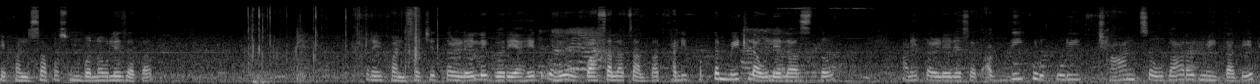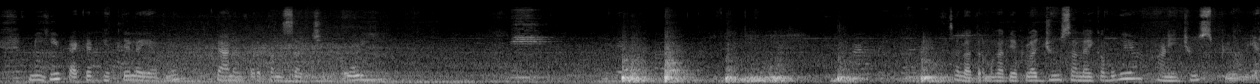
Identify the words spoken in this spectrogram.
हे फणसापासून बनवले जातात. तर हे फणसाचे तळलेले गरे आहेत. हे उपासाला चालतात. खाली फक्त मीठ लावलेलं असतं आणि तळलेले असतात. अगदी कुडकुडीत छान चवदार मिळतात ते मीही पॅकेट घेतलेलं आहे यातून. त्यानंतर फणसाची पोळी. चला तर मग आधी आपला ज्यूस आलाय का बघूया आणि ज्यूस पिऊया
